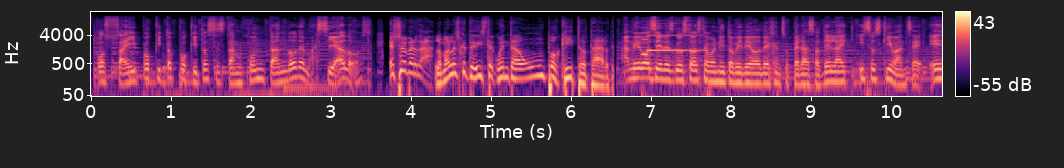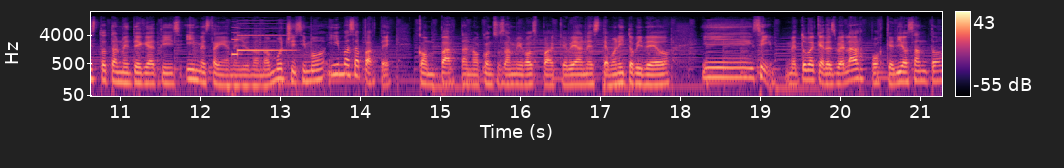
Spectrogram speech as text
pues ahí poquito a poquito se están juntando demasiados. Eso es verdad. Lo malo es que te diste cuenta un poquito tarde. Amigos, si les gustó este bonito video, dejen su pedazo de like y suscríbanse. Es totalmente gratis y me estarían ayudando muchísimo. Y más aparte, compártanlo con sus amigos para que vean este bonito video. Y sí, me tuve que desvelar porque Dios santo...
